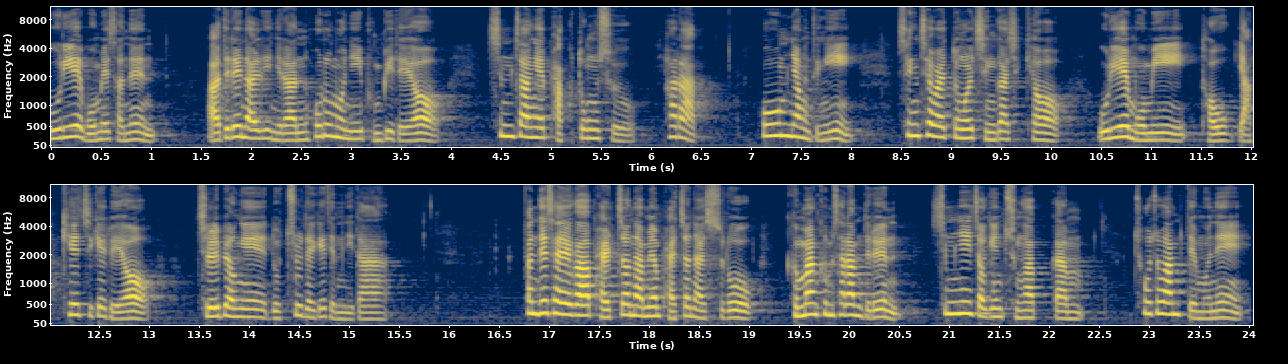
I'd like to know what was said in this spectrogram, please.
우리의 몸에서는 아드레날린이란 호르몬이 분비되어 심장의 박동수, 혈압, 호흡량 등이 생체 활동을 증가시켜 우리의 몸이 더욱 약해지게 되어 질병에 노출되게 됩니다. 현대 사회가 발전하면 발전할수록 그만큼 사람들은 심리적인 중압감, 초조함 때문에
